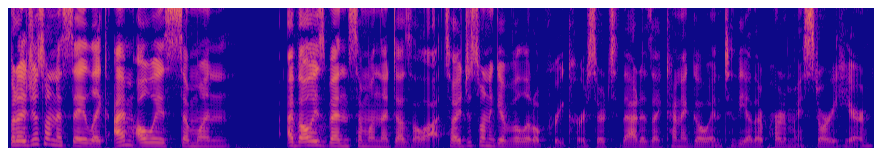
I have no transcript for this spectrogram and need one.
But I just want to say, like, I'm always someone, I've always been someone that does a lot. So I just want to give a little precursor to that as I kind of go into the other part of my story here.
